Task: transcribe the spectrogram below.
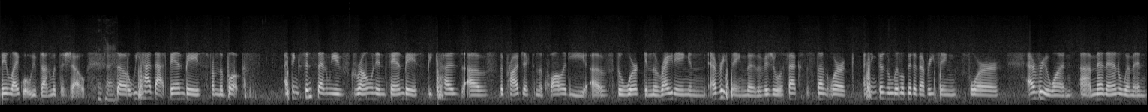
They like what we've done with the show. Okay. So we had that fan base from the books. I think since then we've grown in fan base because of the project and the quality of the work and the writing and everything, the, the visual effects, the stunt work. I think there's a little bit of everything for everyone, uh, men and women,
